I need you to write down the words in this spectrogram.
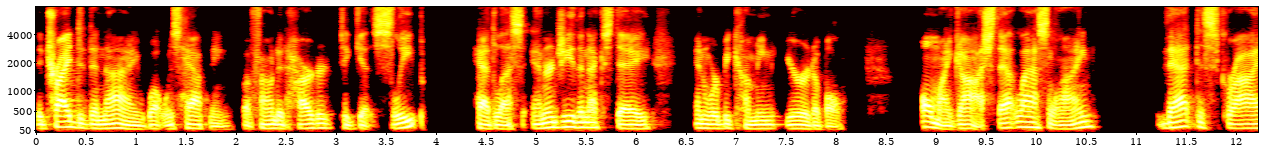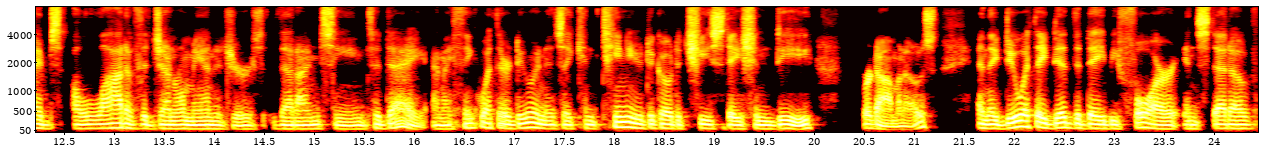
They tried to deny what was happening, but found it harder to get sleep, had less energy the next day, and were becoming irritable. Oh my gosh, that last line that describes a lot of the general managers that I'm seeing today. And I think what they're doing is they continue to go to Cheese Station D for Domino's and they do what they did the day before instead of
